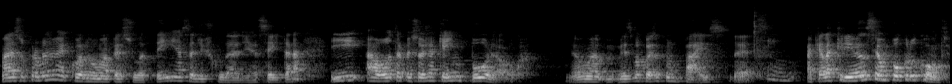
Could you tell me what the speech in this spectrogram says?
Mas o problema é quando uma pessoa tem essa dificuldade em aceitar e a outra pessoa já quer impor algo. Então, é a mesma coisa com pais, né? Sim. Aquela criança é um pouco do contra.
